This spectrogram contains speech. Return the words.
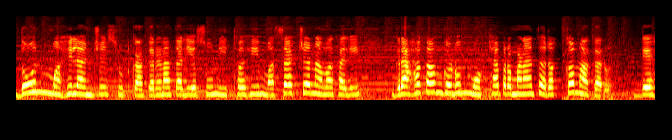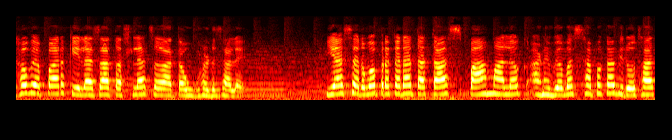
दोन महिलांची सुटका करण्यात आली असून इथंही मसाजच्या नावाखाली ग्राहकांकडून मोठ्या प्रमाणात रक्कम आकारून देहव्यापार केला जात असल्याचं आता उघड झालंय. या सर्व प्रकारात आता स्पा मालक आणि व्यवस्थापकाविरोधात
